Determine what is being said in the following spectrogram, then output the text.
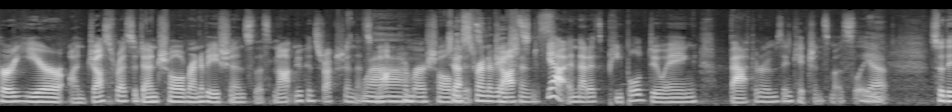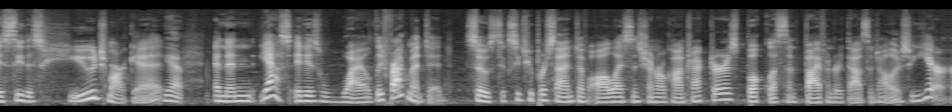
Per year on just residential renovations. So that's not new construction. That's Wow. not commercial. Just renovations. yeah, and that it's people doing bathrooms and kitchens mostly. Yep. So they see this huge market. Yep. And then, yes, it is wildly fragmented. So 62% of all licensed general contractors book less than $500,000 a year.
